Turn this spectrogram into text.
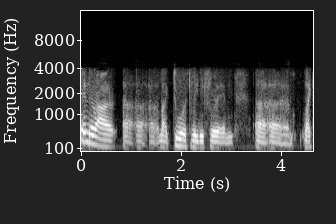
And there are uh, uh, uh, like two or three different uh, uh, like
